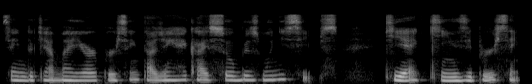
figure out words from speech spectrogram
sendo que a maior porcentagem recai sobre os municípios, que é 15%.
